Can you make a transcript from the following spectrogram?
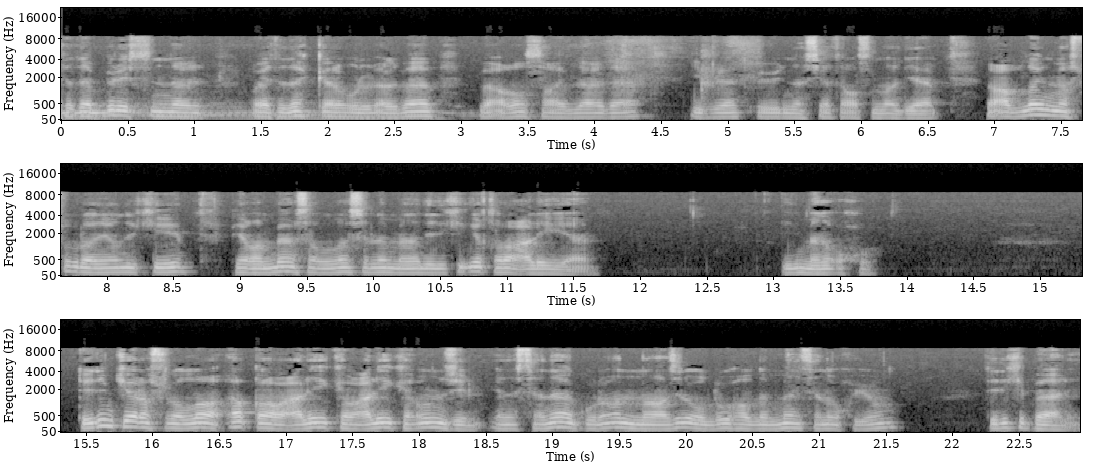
tədəbbür etsinlər və yətədəkkər ulul əlbəb və ağıl sahibləri də ibrət, öyüd, nəsiyyət alsınlar deyə. Və Abdullah ibn Məsud radiyallahu ki, Peyğəmbər sallallahu əleyhi və səlləm mənə dedi ki, "İqra aleyyə." Dedi mənə oxu. Dedim ki, Resulullah, əqra aleykə və aleykə unzil. Yəni, sənə Quran nazil olduğu halda mən sənə oxuyum. Dedi ki, bəli.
